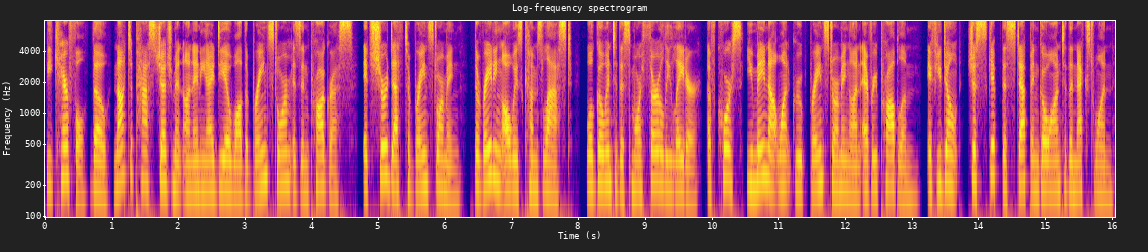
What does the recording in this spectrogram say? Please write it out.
Be careful, though, not to pass judgment on any idea while the brainstorm is in progress. It's sure death to brainstorming. The rating always comes last, We'll go into this more thoroughly later. Of course, you may not want group brainstorming on every problem. If you don't, just skip this step and go on to the next one.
